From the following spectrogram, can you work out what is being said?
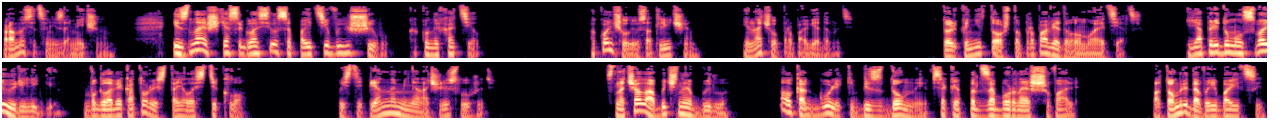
проносится незамеченным. И знаешь, я согласился пойти в ишиву, как он и хотел. Окончил ее с отличием и начал проповедовать. Только не то, что проповедовал мой отец. Я придумал свою религию, во главе которой стояло стекло. Постепенно меня начали служить. Сначала обычное быдло, алкоголики, бездомные, всякая подзаборная шваль. Потом рядовые бойцы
